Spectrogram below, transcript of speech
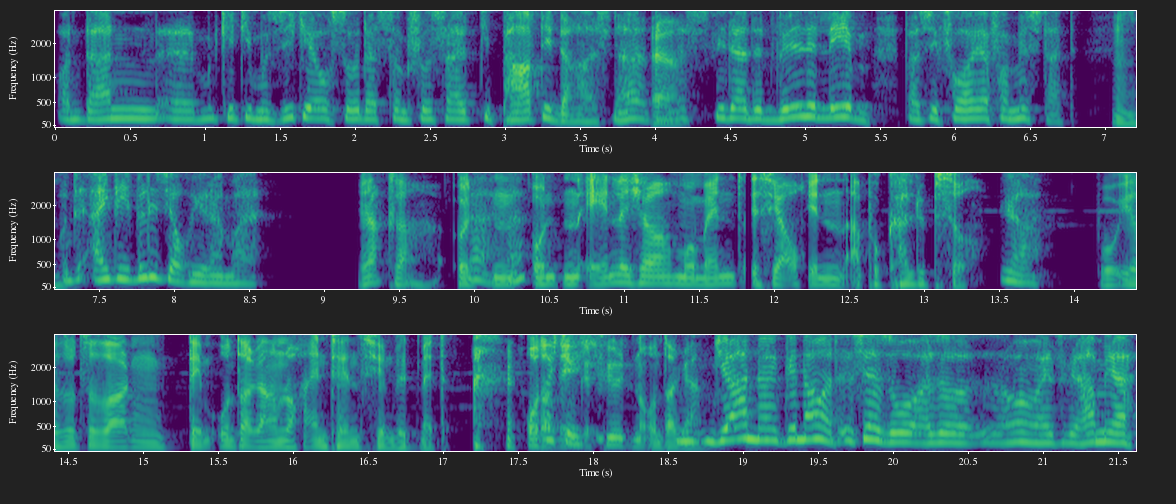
und dann äh, geht die Musik ja auch so, dass zum Schluss halt die Party da ist. Ne? Dann Ja. ist wieder das wilde Leben, was sie vorher vermisst hat. Und eigentlich will es ja auch jeder mal. Ja, klar. Und, Ja, ein, ne? und ein ähnlicher Moment ist ja auch in Apokalypse, Ja. Wo ihr sozusagen dem Untergang noch ein Tänzchen widmet. Oder dem Richtig. gefühlten Untergang. Ja, ne, genau, das ist ja so. Also, sagen wir mal jetzt, wir haben ja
